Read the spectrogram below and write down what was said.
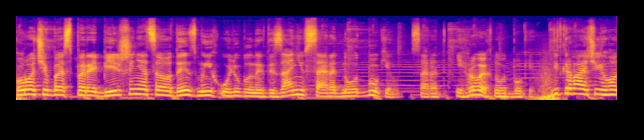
Коротше, без перебільшення, це один з моїх улюблених дизайнів серед ноутбуків, серед ігрових ноутбуків. Відкриваючи його,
